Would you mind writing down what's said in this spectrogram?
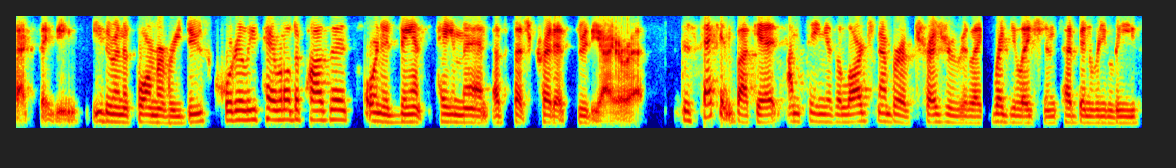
tax savings, either in the form of reduced quarterly payroll deposits or an advance payment of such credits through the IRS. The second bucket I'm seeing is a large number of Treasury regulations have been released,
